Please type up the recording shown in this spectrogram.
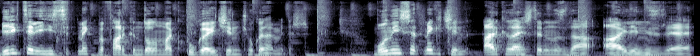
Birlikteliği hissetmek ve farkında olmak Huga için çok önemlidir. Bunu hissetmek için arkadaşlarınızla, ailenizle,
